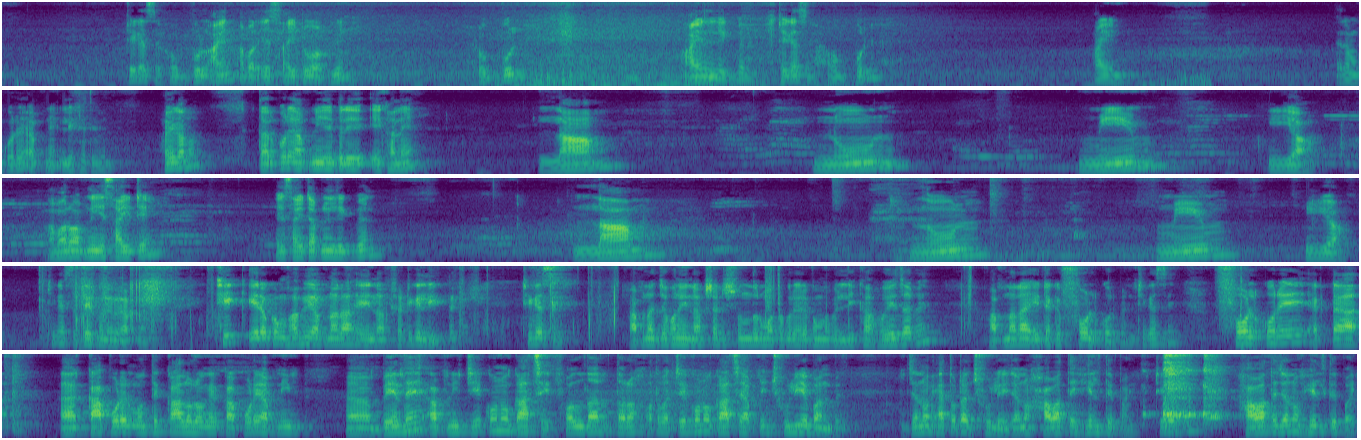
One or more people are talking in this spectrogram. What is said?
ঠিক আছে? হব্বুল আইন। আবার এ সাইডও আপনি হব্বুল আইন লিখবেন। ঠিক আছে? হব্বুল আইন। এরকম করে আপনি লিখে দেবেন। হয়ে গেল? তারপরে আপনি এবারে এখানে লাম, নুন, মিম, ইয়া। আবারও আপনি এই সাইটে এই সাইটে আপনি লিখবেন লাম, নুন, মিম, ইয়া। ঠিক আছে, দেখুন এবার আপনারা। ঠিক এরকমভাবেই আপনারা এই নকশাটিকে লিখবেন। ঠিক আছে? আপনার যখন এই নকশাটি সুন্দর মতো করে এরকমভাবে লেখা হয়ে যাবে, আপনারা এটাকে ফোল্ড করবেন, ঠিক আছে? ফোল্ড করে একটা কাপড়ের মধ্যে কালো রঙের কাপড়ে আপনি বেঁধে আপনি যে কোনো গাছে, ফলদার তরফ অথবা যে কোনো গাছে আপনি ঝুলিয়ে বাঁধবেন, যেন এতটা ঝুলে, যেন হাওয়াতে হিলতে পায়, ঠিক আছে? হাওয়াতে যেন হিলতে পায়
